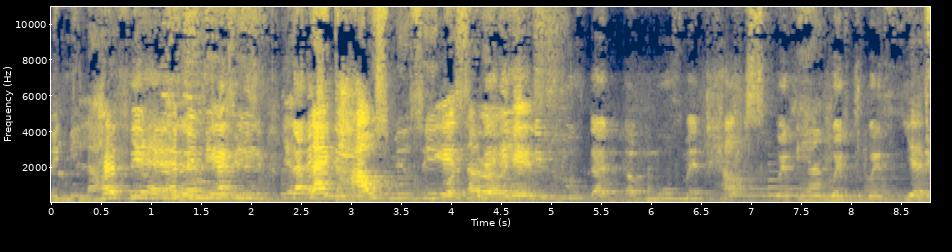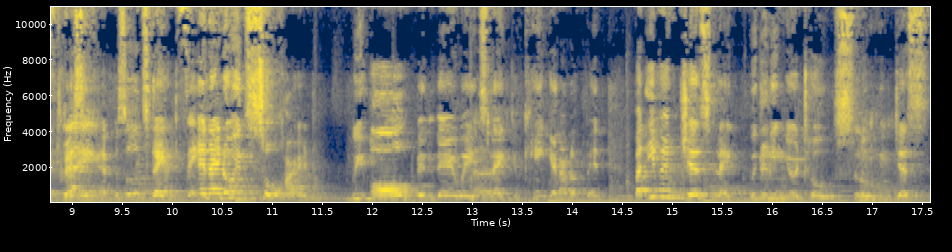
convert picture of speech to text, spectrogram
make me laugh Happy Yes, happy yes, music yes. That like actually- house music or Yes, something girl, yes. actually prove that a movement helps with Yeah. with with Yes, depressing like episodes. Like, and I know it's so hard. We all been there where it's uh. like you can't get out of bed. But even just like wiggling your toes slowly, mm-hmm. just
